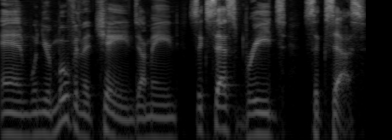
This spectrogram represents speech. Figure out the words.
And when you're moving the chains, I mean, success breeds success.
